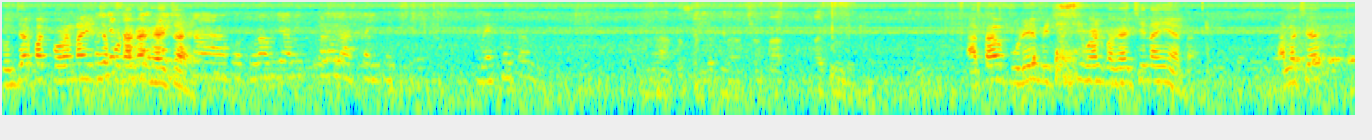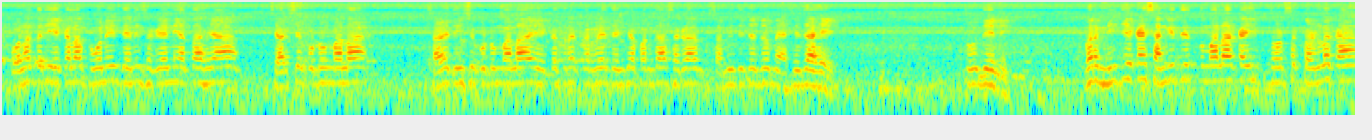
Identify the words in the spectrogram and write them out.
दोन चार पाच पोरांना इथे पहिले पुढाकार घ्यायचा आहे पाहिजे होता. थोडा म्हणजे आम्ही कळवलं असता इथे माहीत नव्हतं आणि आता संघटना आता ऐकून घे आता पुढे मीटिंगची वाट बघायची नाही आहे आता. अलक्षात कोणातरी एकाला फोन येईल त्यांनी सगळ्यांनी आता ह्या चारशे कुटुंबाला साडेतीनशे कुटुंबाला एकत्र करणे त्यांच्यापर्यंत हा सगळ्या समितीचा जो मेसेज आहे तो देणे. बरं मी जे काही सांगितले तुम्हाला काही थोडंसं कळलं का?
